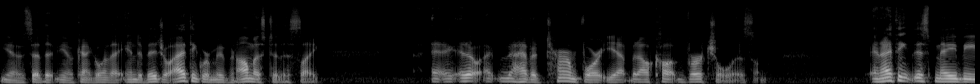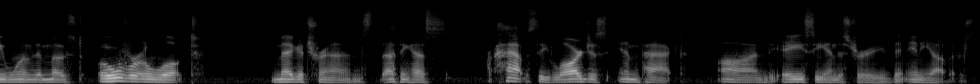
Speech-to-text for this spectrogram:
you know said that you know kind of going to that individual. I think we're moving almost to this like I don't have a term for it yet, but I'll call it virtualism. And I think this may be one of the most overlooked megatrends that I think has perhaps the largest impact on the AEC industry than any others.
